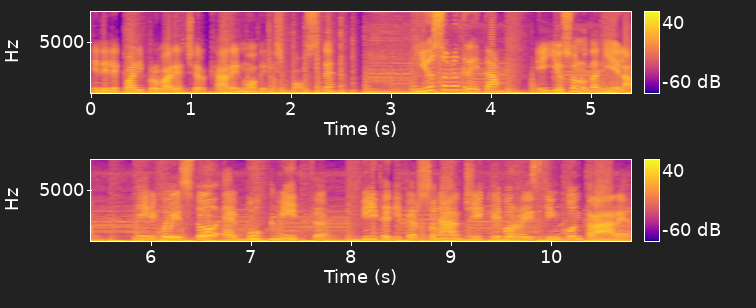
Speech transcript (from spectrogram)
e nelle quali provare a cercare nuove risposte? Io sono Greta. E io sono Daniela. E, e questo è Book Meet, vite di personaggi che vorresti incontrare.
